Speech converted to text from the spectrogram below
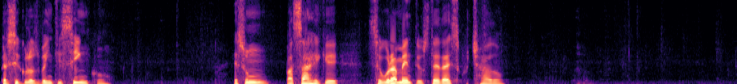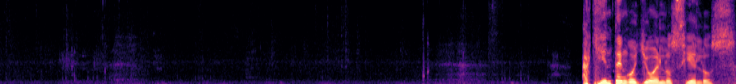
versículos 25. Es un pasaje que seguramente usted ha escuchado. Quién tengo yo en los cielos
